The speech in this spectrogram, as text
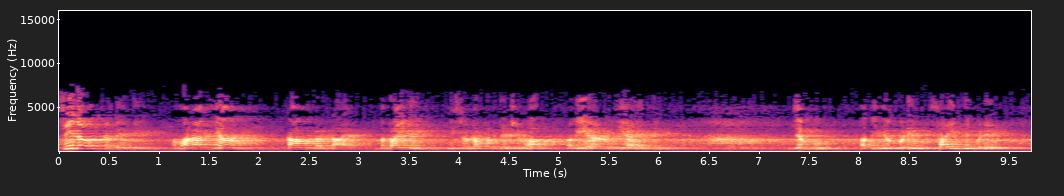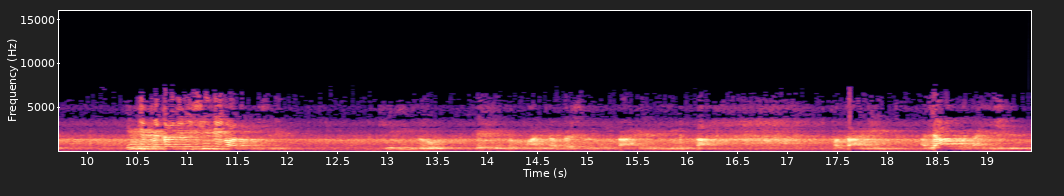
सीधा उत्तर देते हैं। हमारा ज्ञान काम करता है। बताइए, ईश्वर का प्रत्यक्ष हुआ अभी अरुण आए थे। जम्मू, अभी जो बड़े उत्साहित थे, बड़े, इनके पिताजी ने सीधी बात पूछ ली कि लोग कैसे भगवान का दर्शन होता है नहीं होता पता नहीं अच्छा आप बताइए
